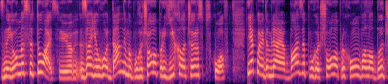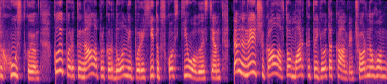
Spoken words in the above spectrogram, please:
знайоме з ситуацією. За його даними, Пугачова приїхала через Псков. Як повідомляє база, Пугачова приховувала обличчя хусткою, коли перетинала прикордонний перехід у Псковській області. Там на неї чекала авто марки Toyota Camry чорного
